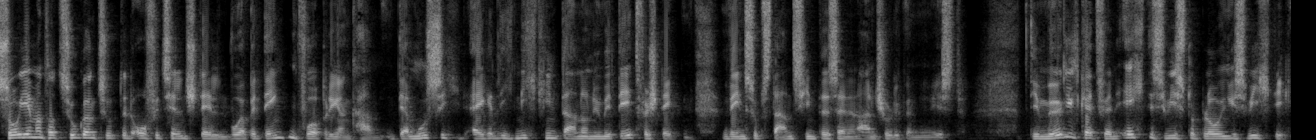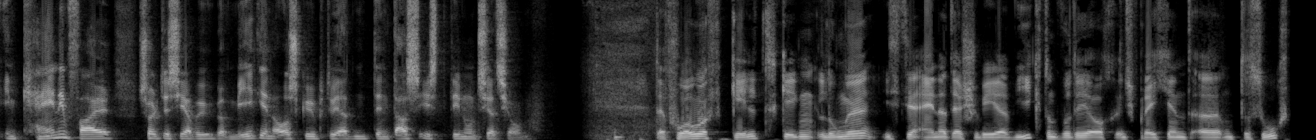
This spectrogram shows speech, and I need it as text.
So jemand hat Zugang zu den offiziellen Stellen, wo er Bedenken vorbringen kann. Der muss sich eigentlich nicht hinter Anonymität verstecken, wenn Substanz hinter seinen Anschuldigungen ist. Die Möglichkeit für ein echtes Whistleblowing ist wichtig. In keinem Fall sollte sie aber über Medien ausgeübt werden, denn das ist Denunziation. Der Vorwurf Geld gegen Lunge ist ja einer, der schwer wiegt und wurde ja auch entsprechend äh, untersucht.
